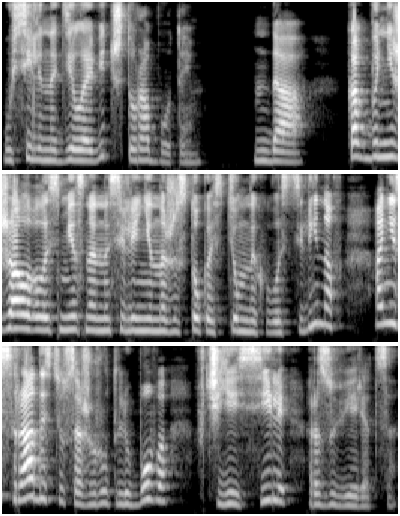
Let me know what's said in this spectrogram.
усиленно делая вид, что работаем. Да, как бы ни жаловалось местное население на жестокость темных властелинов, они с радостью сожрут любого, в чьей силе разуверятся.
